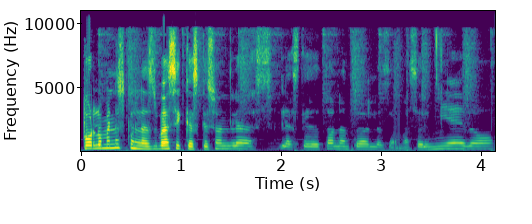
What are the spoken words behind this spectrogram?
Por lo menos con las básicas, que son las, las que detonan todas las demás. El miedo,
